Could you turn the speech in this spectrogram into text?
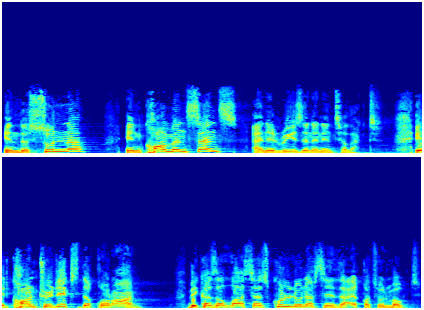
in the Sunnah, in common sense, and in reason and intellect. It contradicts the Qur'an. Because Allah says, كُلُّ نَفْسٍ ذَائِقَةُ الْمَوْتِ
